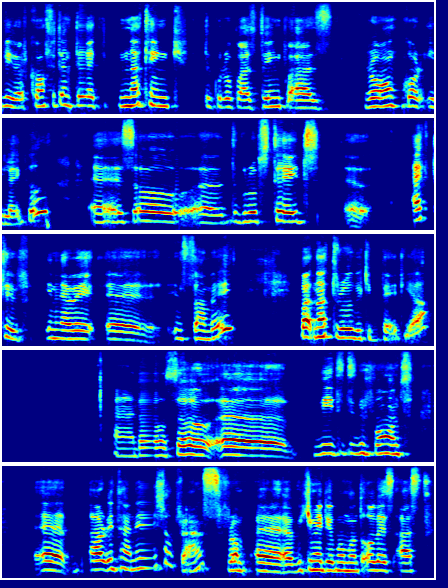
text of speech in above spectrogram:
we were confident that nothing the group was doing was wrong or illegal. Uh, so the group stayed active in a way, in some way, but not through Wikipedia. And also, we didn't want uh, our international friends from uh, Wikimedia movement always asked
